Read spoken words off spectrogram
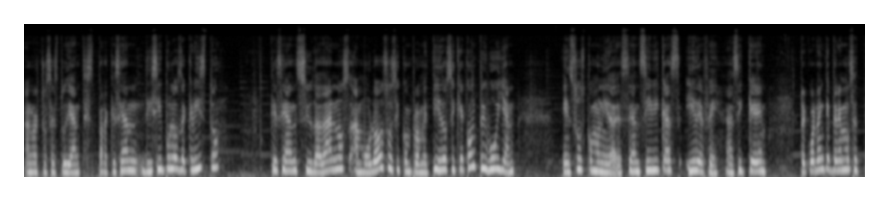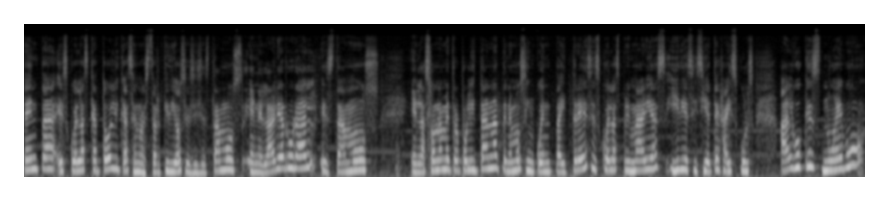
a nuestros estudiantes para que sean discípulos de Cristo, que sean ciudadanos amorosos y comprometidos y que contribuyan en sus comunidades, sean cívicas y de fe. Así que Recuerden que tenemos 70 escuelas católicas en nuestra arquidiócesis. Estamos en el área rural, estamos en la zona metropolitana, tenemos 53 escuelas primarias y 17 high schools. Algo que es nuevo,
